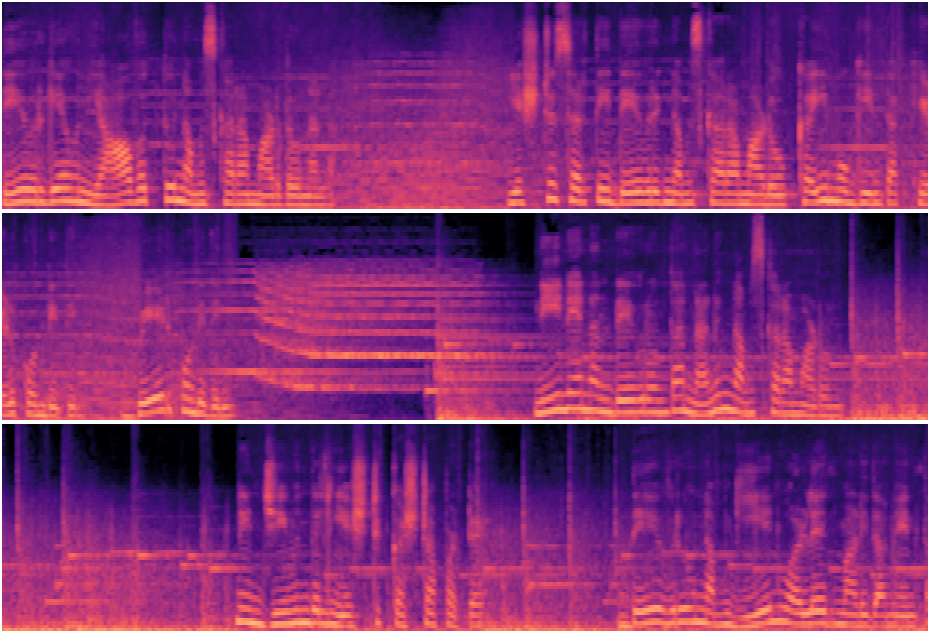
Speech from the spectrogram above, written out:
ದೇವ್ರಿಗೆ ಅವನು ಯಾವತ್ತೂ ನಮಸ್ಕಾರ ಮಾಡಿದವನಲ್ಲ. ಎಷ್ಟು ಸರ್ತಿ ದೇವ್ರಿಗೆ ನಮಸ್ಕಾರ ಮಾಡು, ಕೈ ಮುಗಿ ಅಂತ ಕೇಳ್ಕೊಂಡಿದ್ದೀನಿ, ಬೇಡ್ಕೊಂಡಿದ್ದೀನಿ. ನೀನೇ ನನ್ನ ದೇವರು ಅಂತ ನನಗೆ ನಮಸ್ಕಾರ ಮಾಡೋನು. ನಿನ್ನ ಜೀವನದಲ್ಲಿ ಎಷ್ಟು ಕಷ್ಟಪಟ್ಟೆ. ದೇವರು ನಮ್ಗೆ ಏನು ಒಳ್ಳೇದು ಮಾಡಿದಾನೆ ಅಂತ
